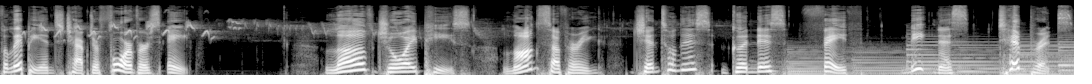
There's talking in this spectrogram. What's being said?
Philippians chapter 4 verse 8. Love, joy, peace, long suffering, gentleness, goodness, faith, meekness, temperance.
